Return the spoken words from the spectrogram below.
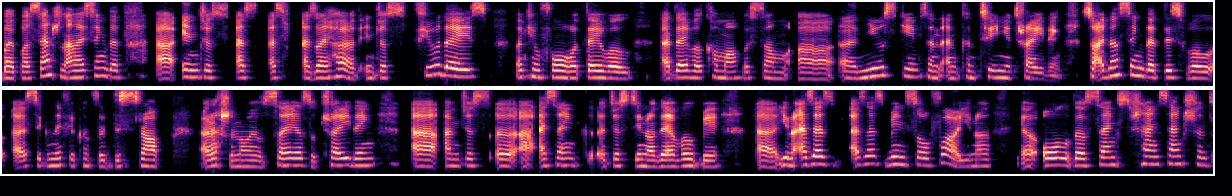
bypass sanction. And I think that uh, in just as as as I heard, in just few days, looking forward, they will uh, they will come up with some uh, uh new schemes and, and continue trading. So I don't think that this will uh, significantly disrupt Russian oil sales or trading. Uh, I'm just I think just you know there will be you know as as as has been so far, you know all the sanctions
